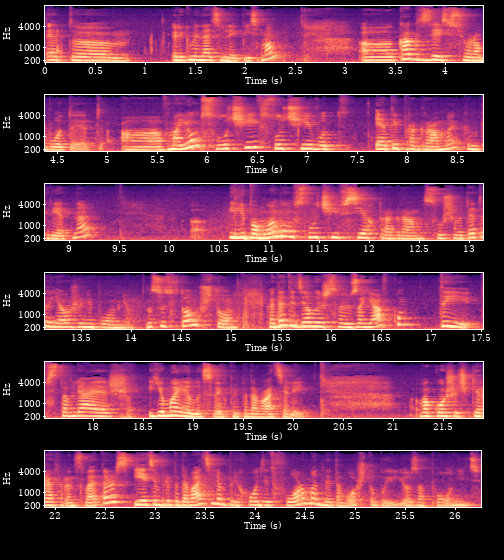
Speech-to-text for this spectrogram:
это рекомендательные письма. А, как здесь все работает? А, в моем случае, в случае вот этой программы конкретно, или, по-моему, в случае всех программ. Слушай, вот этого я уже не помню. Но суть в том, что когда ты делаешь свою заявку, ты вставляешь e-mail своих преподавателей в окошечке Reference Letters, и этим преподавателям приходит форма для того, чтобы ее заполнить.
